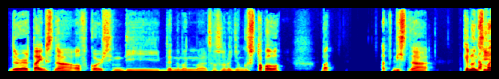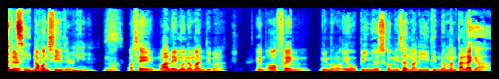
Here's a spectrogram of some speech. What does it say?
there are times na, of course, hindi din naman masusunod yung gusto ko, but at least na, kinonsider, Na-consider. na consider. Yes. Na, kasi, malay mo naman, di ba? And often, may mga, yung opinions ko, minsan mali din naman talaga.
